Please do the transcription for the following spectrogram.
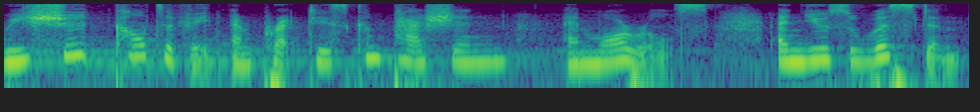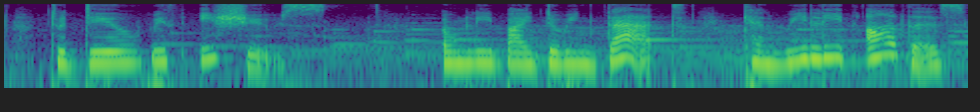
we should cultivate and practice compassion and morals and use wisdom to deal with issues. Only by doing that can we lead others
